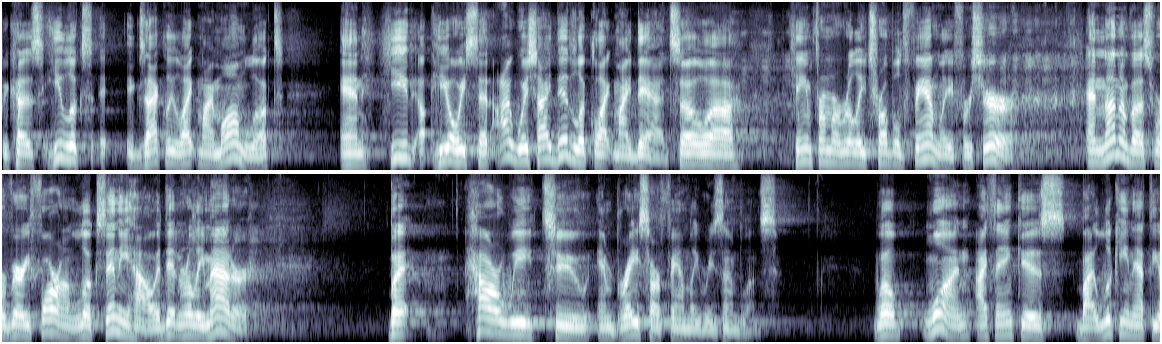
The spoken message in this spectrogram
because he looks exactly like my mom looked, and he, he always said, I wish I did look like my dad. So, uh, came from a really troubled family for sure. And none of us were very far on looks, anyhow. It didn't really matter. But how are we to embrace our family resemblance? Well, one, I think, is by looking at the,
